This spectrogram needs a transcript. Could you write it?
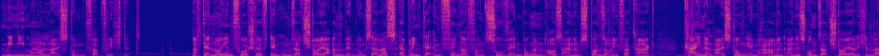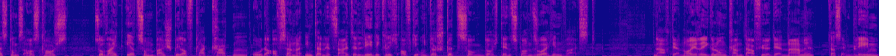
Minimalleistung verpflichtet. Nach der neuen Vorschrift im Umsatzsteueranwendungserlass erbringt der Empfänger von Zuwendungen aus einem Sponsoringvertrag keine Leistung im Rahmen eines umsatzsteuerlichen Leistungsaustauschs, soweit er zum Beispiel auf Plakaten oder auf seiner Internetseite lediglich auf die Unterstützung durch den Sponsor hinweist. Nach der Neuregelung kann dafür der Name, das Emblem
